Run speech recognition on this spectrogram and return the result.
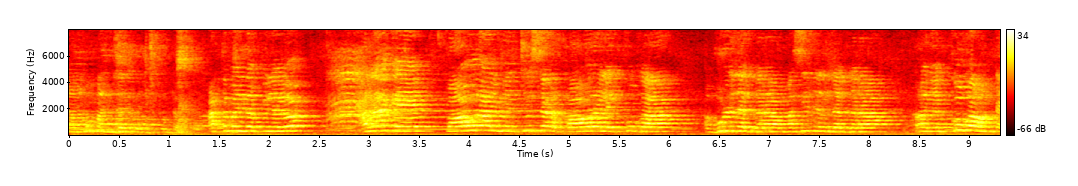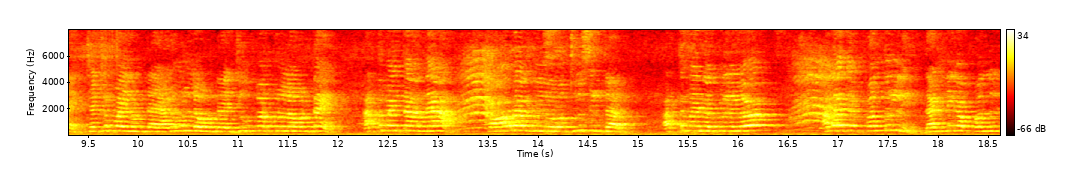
మనము మంచిగా పెంచుకుంటాం. అర్థమైందా పిల్లలు? అలాగే పావురాలు మీరు చూసారు పావు గుళ్ళ దగ్గర మసీదుల దగ్గర ఎక్కువగా ఉంటాయి. చెట్ల పైన ఉంటాయి అడవుల్లో ఉంటాయి జూ పార్కుల్లో ఉంటాయి. అర్థమైతే ఉందా పావురాలు మీరు చూసింటారు. అర్థమైన పిల్లలు? అలాగే పందుల్ని దండిగా పందులు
